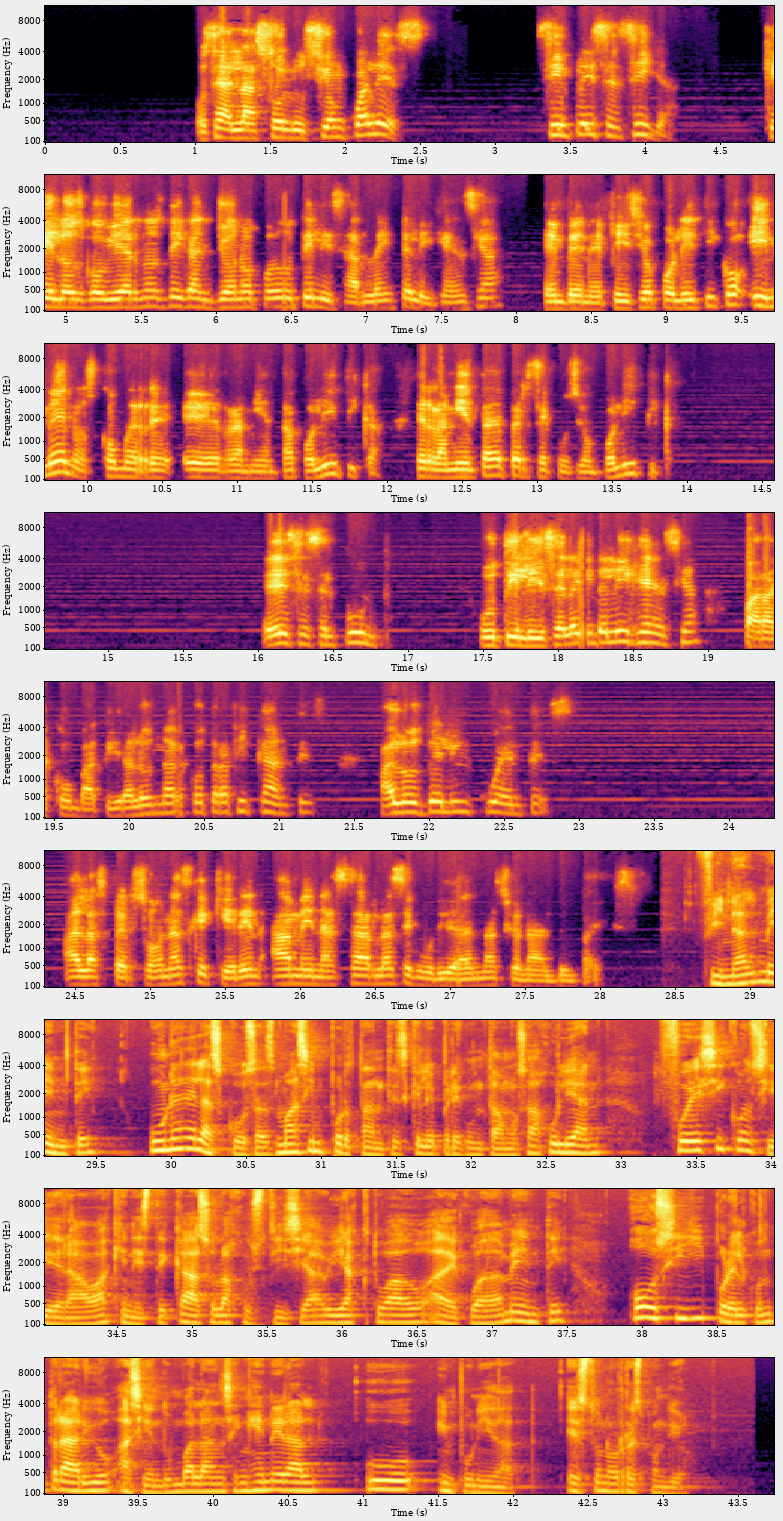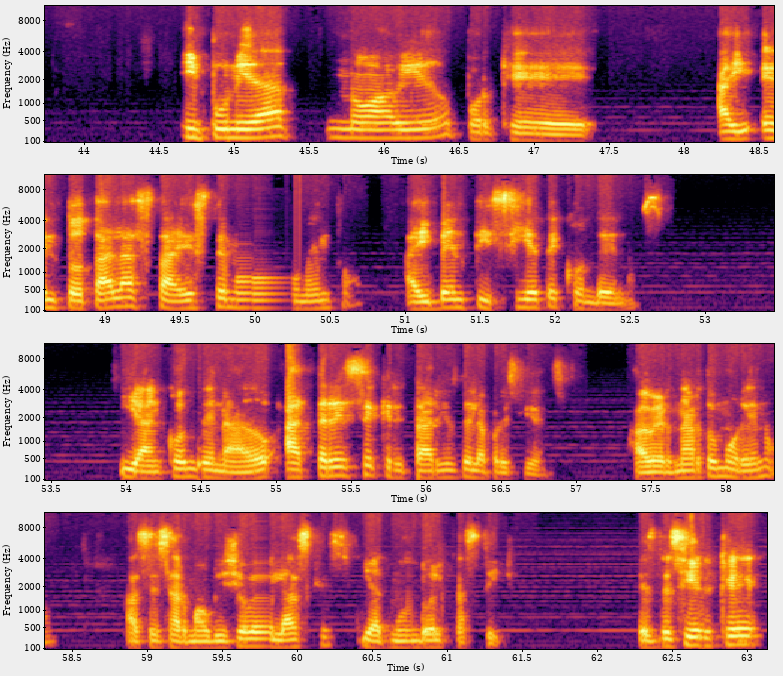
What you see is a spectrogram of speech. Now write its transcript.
O sea, la solución cuál es? Simple y sencilla. Que los gobiernos digan, yo no puedo utilizar la inteligencia en beneficio político y menos como herramienta política, herramienta de persecución política. Ese es el punto. Utilice la inteligencia para combatir a los narcotraficantes, a los delincuentes, a las personas que quieren amenazar la seguridad nacional de un país. Finalmente, una de las cosas más importantes que le preguntamos a Julián fue si consideraba que en este caso la justicia había actuado adecuadamente o si, por el contrario, haciendo un balance en general, hubo impunidad. Esto nos respondió. Impunidad no ha habido porque hay en total hasta este momento hay 27 condenas y han condenado a tres secretarios de la presidencia, a Bernardo Moreno, a César Mauricio Velázquez y a Edmundo del Castillo. Es decir, que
